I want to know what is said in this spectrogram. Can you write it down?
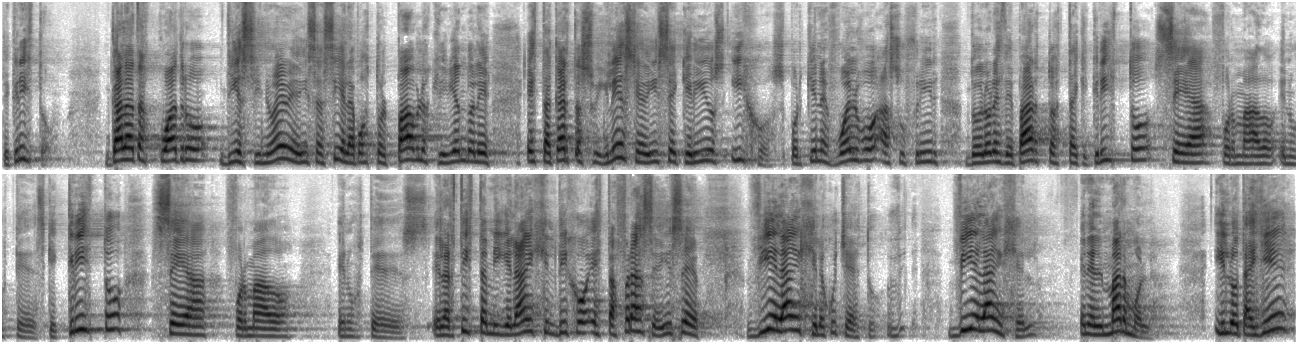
de Cristo. Gálatas 4, 19 dice así, el apóstol Pablo escribiéndole esta carta a su iglesia, dice, queridos hijos, por quienes vuelvo a sufrir dolores de parto hasta que Cristo sea formado en ustedes, que Cristo sea formado en ustedes. El artista Miguel Ángel dijo esta frase, dice, vi el ángel, escuche esto, vi el ángel en el mármol y lo tallé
